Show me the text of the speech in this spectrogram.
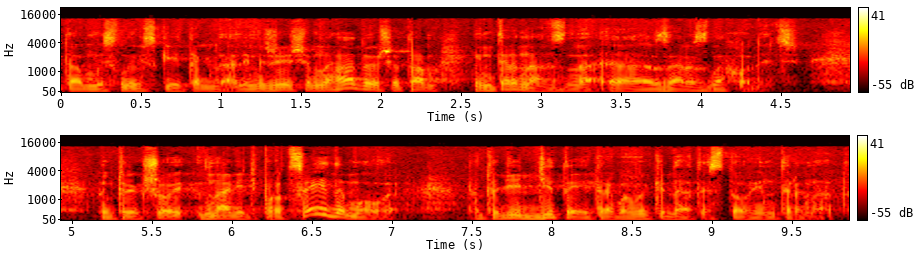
там Мисливський і так далі. Між іншим нагадую, що там інтернат зараз знаходиться. Тобто, якщо навіть про це йде мова, то тоді дітей треба викидати з того інтернату.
